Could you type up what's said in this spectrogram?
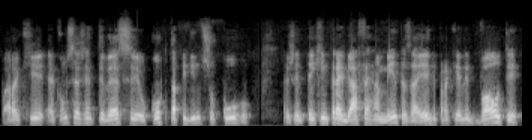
para que é como se a gente tivesse o corpo está pedindo socorro. A gente tem que entregar ferramentas a ele para que ele volte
